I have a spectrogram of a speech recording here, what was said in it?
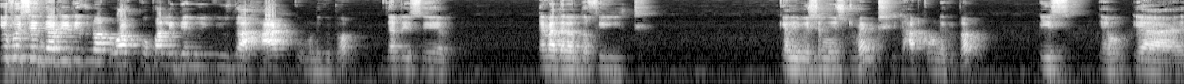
if we see that it is not work properly then we use the HART communicator. That is a, another of the field calibration instrument. It HART communicator is um, uh,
